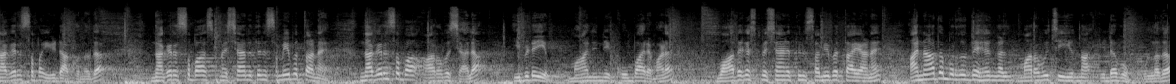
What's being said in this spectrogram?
നഗരസഭ ഈടാക്കുന്നത്. നഗരസഭാ ശ്മശാനത്തിന് സമീപത്താണ് നഗരസഭാ അറവശാല ഇവിടെയും മാലിന്യ കൂമ്പാരമാണ്. വാതക ശ്മശാനത്തിന് സമീപത്തായാണ് അനാഥ മൃതദേഹങ്ങൾ മറവ് ചെയ്യുന്ന ഇടവും ഉള്ളത്.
